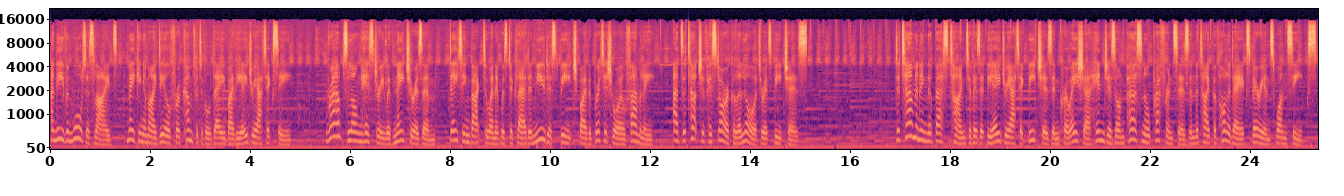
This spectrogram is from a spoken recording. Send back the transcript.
and even water slides, making them ideal for a comfortable day by the Adriatic Sea. Rab's long history with naturism, dating back to when it was declared a nudist beach by the British royal family, adds a touch of historical allure to its beaches. Determining the best time to visit the Adriatic beaches in Croatia hinges on personal preferences and the type of holiday experience one seeks.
